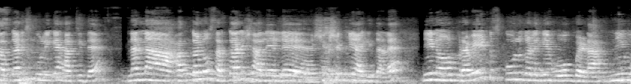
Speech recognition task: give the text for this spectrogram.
ಸರ್ಕಾರಿ ಸ್ಕೂಲಿಗೆ ಹಾಕಿದ್ದೆ ನನ್ನ ಅಕ್ಕನು ಸರ್ಕಾರಿ ಶಾಲೆಯಲ್ಲೇ ಶಿಕ್ಷಕಿ ಆಗಿದ್ದಾಳೆ. ನೀನು ಪ್ರೈವೇಟ್ ಸ್ಕೂಲ್ಗಳಿಗೆ ಹೋಗ್ಬೇಡ. ನೀವು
